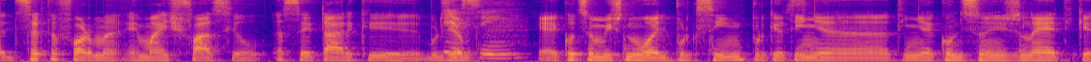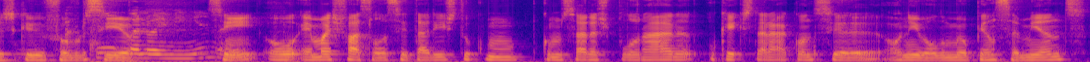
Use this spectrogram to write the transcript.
é de certa forma é mais fácil aceitar que, por é exemplo, assim. é, aconteceu-me isto no olho porque sim, porque eu tinha, tinha condições genéticas que favoreciam. A culpa não é minha, não Sim, é? ou é mais fácil aceitar isto como começar a explorar o que é que estará a acontecer ao nível do meu pensamento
